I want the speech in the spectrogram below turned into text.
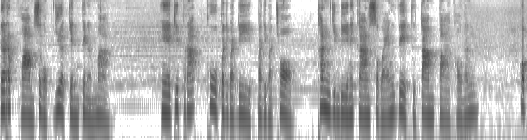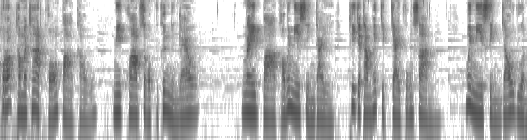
ได้รับความสงบเยือกเย็นเป็นอันมาก เหตุที่พระผู้ปฏิบัติดีปฏิบัติชอบ ท่านยินดีในการแสวงวิเวกอยู่ตามป่าเขานั้น ก็เพราะธรรมชาติของป่าเขามีความสงบอยู่ครึ่งหนึ่งแล้ว ในป่าเขาไม่มีสิ่งใดที่จะทำให้จิตใจฟุ้งซ่านไม่มีสิ่งเย้ายวน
